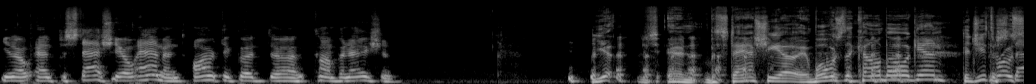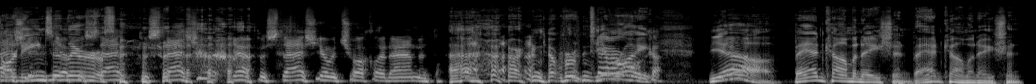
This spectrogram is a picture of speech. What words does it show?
you know, and pistachio almond aren't a good uh, combination yeah, and pistachio. And what was the combo again? Did you throw pistachio, sardines yeah, in there? Pistachio, pistachio, yeah, pistachio and chocolate almond. I Never, you're right. Yeah, yeah, bad combination, bad combination.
